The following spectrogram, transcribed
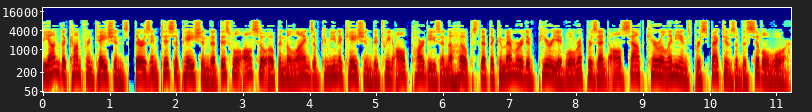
Beyond the confrontations, there is anticipation that this will also open the lines of communication between all parties and the hopes that the commemorative period will represent all South Carolinians' perspectives of the Civil War.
